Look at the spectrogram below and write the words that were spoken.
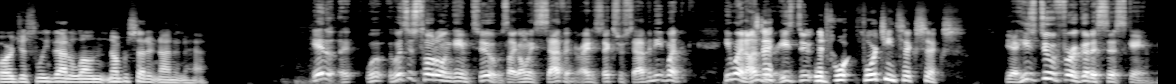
or just leave that alone? Number set at nine and a half. He had, uh, what's his total in game two? It was like only seven, right? Six or seven. He went he went under. Six. He's due. He had four, 14, 6, 6. Yeah, he's due for a good assist game.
